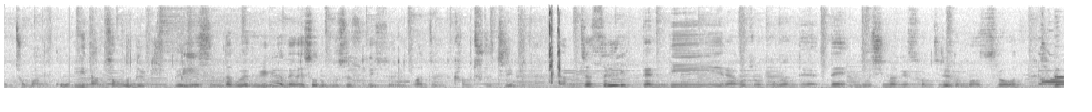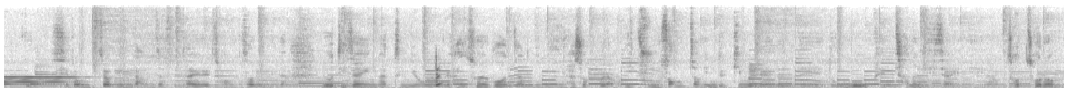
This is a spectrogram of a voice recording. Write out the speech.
엄청 많고 이 남성분들 매일 쓴다고 해도 1년 내내 써도 못 쓸 수도 있어요. 완전 강추를 드립니다. 남자 슬립 댄디라고 좀 보면 되는데 무심하게 손질해도 멋스러운 가볍고 실용적인 남자 스타일의 정석입니다 이 디자인 같은 경우는 우리 한솔 부원장님이 하셨고요. 이 중성적인 느낌을 내는데 너무 괜찮은 디자인이에요 저처럼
